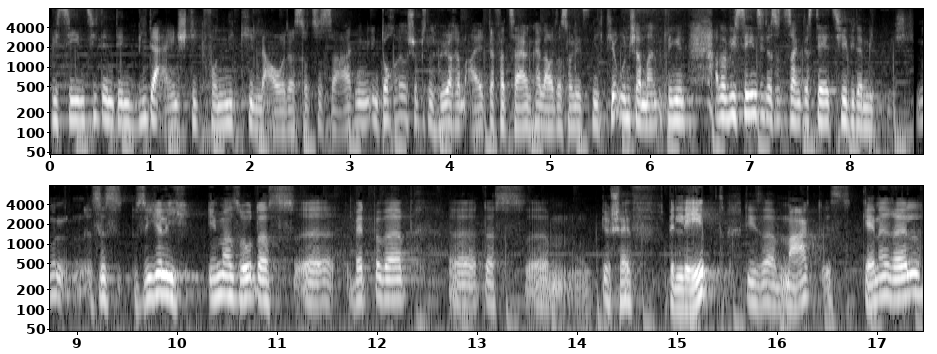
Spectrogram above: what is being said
Wie sehen Sie denn den Wiedereinstieg von Niki Lauda sozusagen in doch schon ein bisschen höherem Alter? Verzeihung, Herr Lauda soll jetzt nicht hier uncharmant klingen, aber wie sehen Sie das sozusagen, dass der jetzt hier wieder mitmischt? Nun, es ist sicherlich immer so, dass äh, Wettbewerb das ähm, Geschäft belebt. Dieser Markt ist generell,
